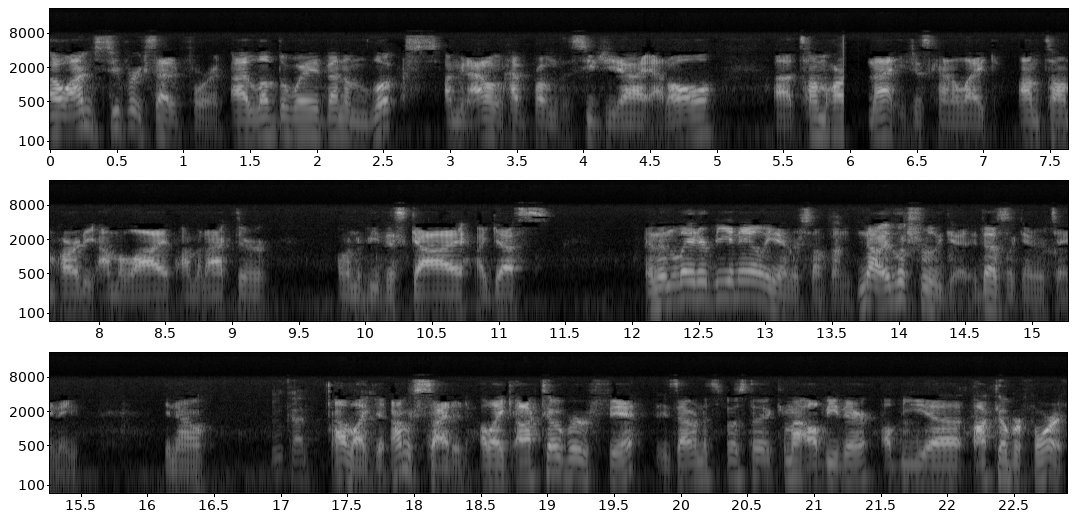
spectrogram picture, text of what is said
Oh, I'm super excited for it. I love the way Venom looks. I mean, I don't have a problem with the CGI at all. Uh, Tom Hardy, that he's just kind of like, I'm Tom Hardy. I'm alive. I'm an actor. I'm gonna be this guy, I guess and then later be an alien or something. No, it looks really good. It does look entertaining. You know. Okay. I like it. I'm excited. I like October 5th. Is that when it's supposed to come out? I'll be there. I'll be uh, October 4th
